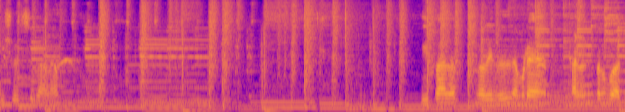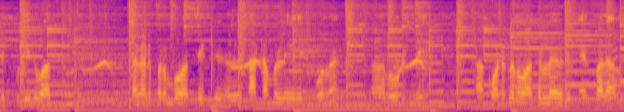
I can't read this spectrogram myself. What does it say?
വിഷ്വൽസ് കാണാം. ഈ പാലം എന്ന് പറയുന്നത് നമ്മുടെ കണ്ണടിപ്പുറം ഭാഗത്തേക്ക് പുതിയൊരു ഭാഗത്ത് നിന്ന് കണ്ണടിപ്പുറം ഭാഗത്തേക്ക് അതായത് കാട്ടാമ്പള്ളിയിലേക്ക് പോകുന്ന റോഡിന്റെ കോട്ടക്കുന്ന് ഭാഗത്തുള്ള ഒരു മേൽപ്പാലാണ്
